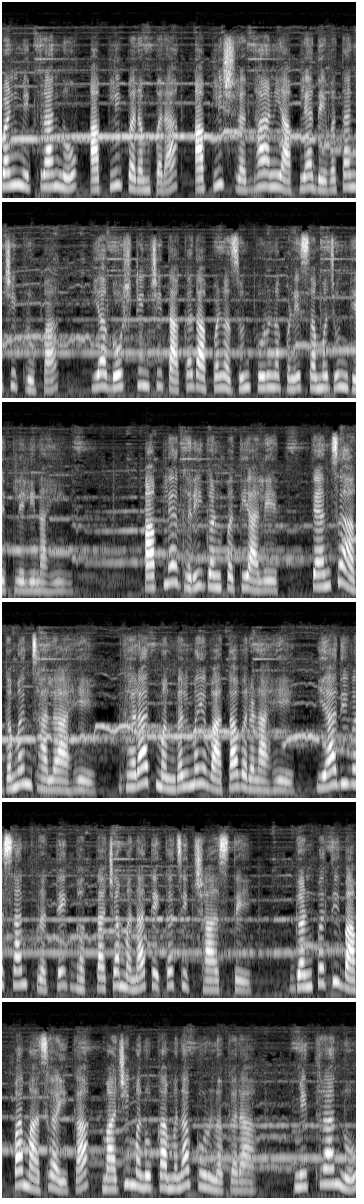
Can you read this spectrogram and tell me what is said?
पण मित्रांनो आपली परंपरा आपली श्रद्धा आणि आपल्या देवतांची कृपा या गोष्टींची ताकद आपण अजून पूर्णपणे समजून घेतलेली नाही. आपल्या घरी गणपती आलेत त्यांचं आगमन झालं आहे घरात मंगलमय वातावरण आहे या दिवसांत प्रत्येक भक्ताच्या मनात एकच इच्छा असते. गणपती बाप्पा माझं ऐका माझी मनोकामना पूर्ण करा. मित्रांनो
